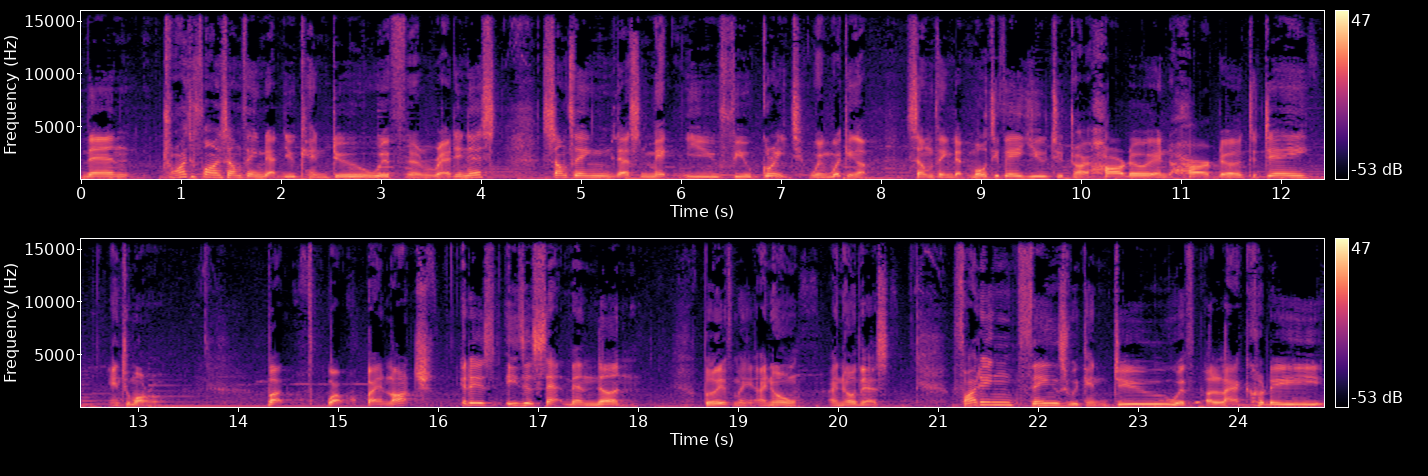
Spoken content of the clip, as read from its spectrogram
Then try to find something that you can do with readiness, something that's make you feel great when waking up, something that motivates you to try harder and harder today and tomorrow. But, well, by and large, it is easier said than done. Believe me, I know, I know this. Finding things we can do with alacrity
